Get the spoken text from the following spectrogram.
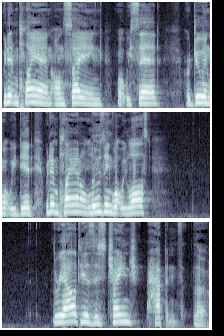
We didn't plan on saying what we said or doing what we did. We didn't plan on losing what we lost. The reality is, this change happens, though.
